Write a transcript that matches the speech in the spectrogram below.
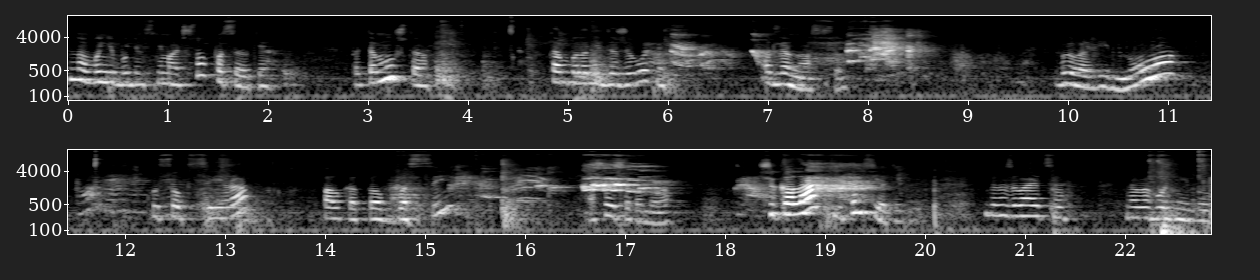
Но мы не будем снимать, что в посылке, потому что там было не для животных, а для нас все. Было вино, кусок сыра, палка колбасы. А что еще там было? Шоколад и конфеты. Это называется новогодний был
